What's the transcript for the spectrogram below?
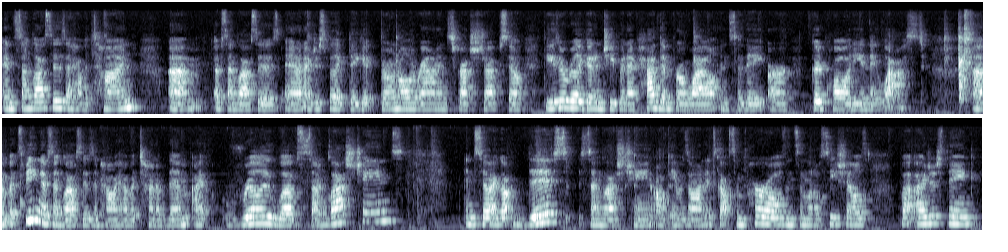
And sunglasses, I have a ton um, of sunglasses and I just feel like they get thrown all around and scratched up. So these are really good and cheap and I've had them for a while and so they are good quality and they last. Um, but speaking of sunglasses and how I have a ton of them, I really love sunglass chains. And so I got this sunglass chain off Amazon. It's got some pearls and some little seashells, but I just think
